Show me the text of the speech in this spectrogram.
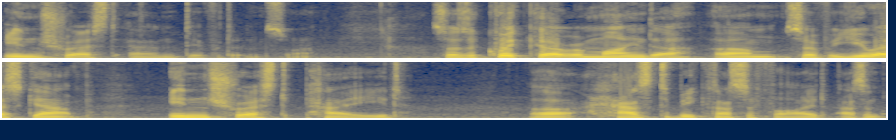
interest and dividends. Right? So as a quick uh, reminder, um, so for US GAAP, interest paid uh, has to be classified as an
